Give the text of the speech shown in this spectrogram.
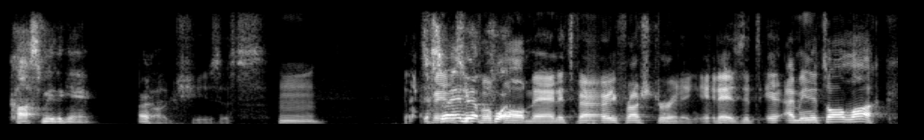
Cost me the game. Oh Jesus. Hmm. That's So fantasy ended up four- football, man. It's very frustrating. It is. It's. It, I mean, it's all luck.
